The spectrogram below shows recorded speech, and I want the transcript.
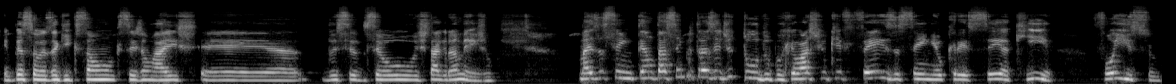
Tem pessoas aqui que são que sejam mais é, do, seu, do seu Instagram mesmo. Mas, assim, tentar sempre trazer de tudo, porque eu acho que o que fez, assim, eu crescer aqui foi isso.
